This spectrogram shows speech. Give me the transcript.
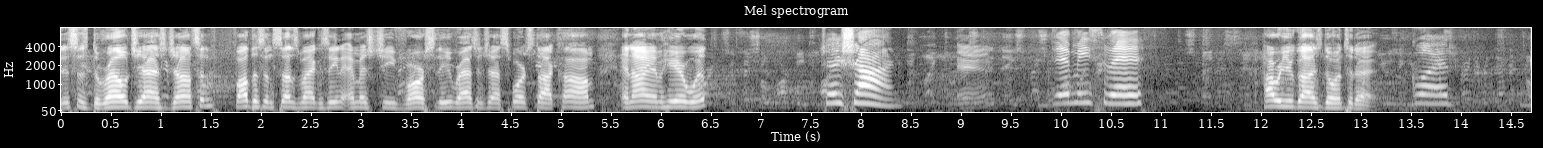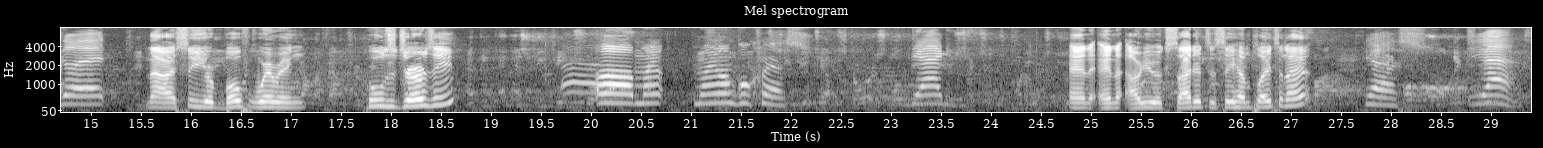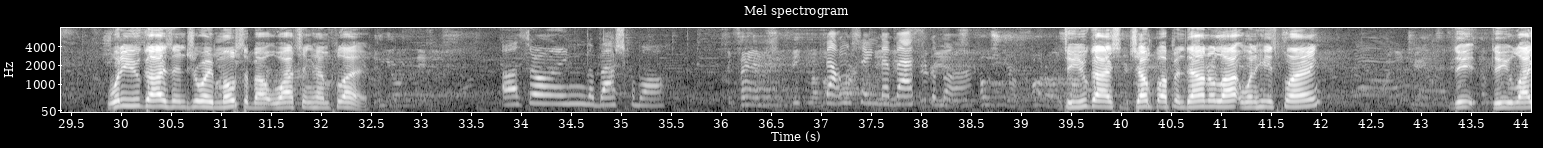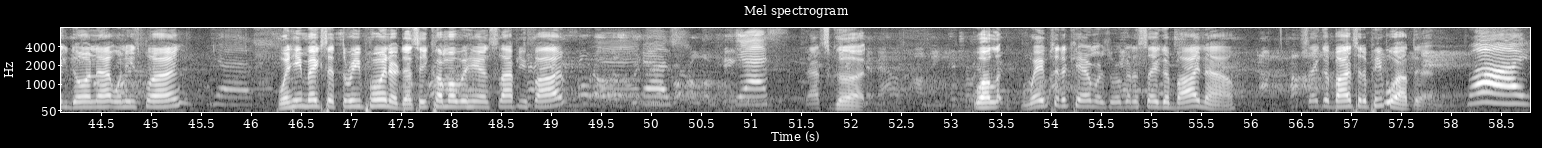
This is Darrell Jazz Johnson, Fathers and Sons Magazine, MSG Varsity, RazzandJazzSports.com, and I am here with Jay Sean. Jimmy Smith. How are you guys doing today? Good. Good. Now I see you're both wearing whose jersey? Uh, my my uncle Chris. Daddy's. And and are you excited to see him play tonight? Yes. Yes. What do you guys enjoy most about watching him play? Uh, throwing the basketball. Bouncing the basketball. Do you guys jump up and down a lot when he's playing? Do, do you like doing that when he's playing? Yes. When he makes a three pointer, does he come over here and slap you five? Yes. Yes. That's good. Well, wave to the cameras. We're going to say goodbye now. Say goodbye to the people out there. Bye.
